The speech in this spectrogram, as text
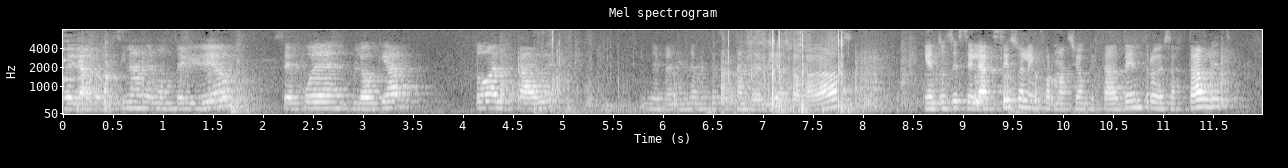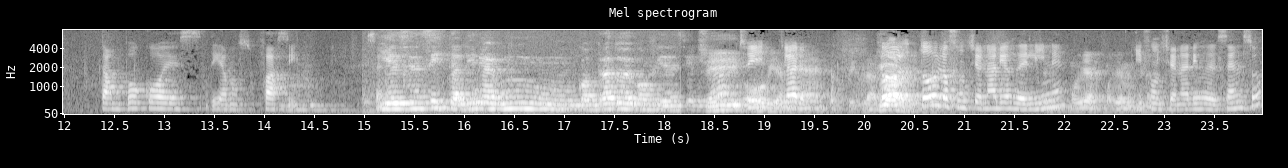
Desde las oficinas de Montevideo se pueden bloquear todas las tablets independientemente si están prendidas o apagadas. Y entonces el acceso a la información que está dentro de esas tablets tampoco es, digamos, fácil. ¿Y el censista tiene algún contrato de confidencialidad? Sí, claro. Todos, los funcionarios del INE y funcionarios del censo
